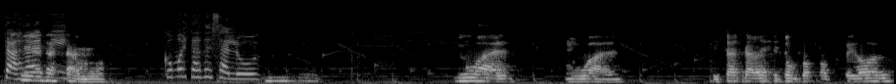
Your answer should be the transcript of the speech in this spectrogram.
estás, acá Dani? estamos. ¿Cómo estás de salud? Igual, igual. Quizás a veces un poco peor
